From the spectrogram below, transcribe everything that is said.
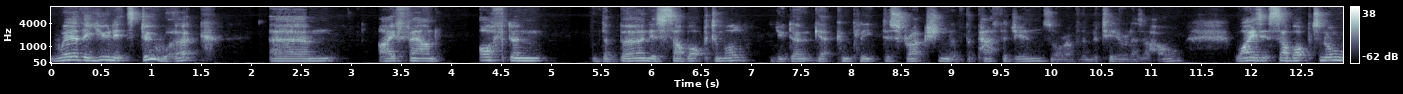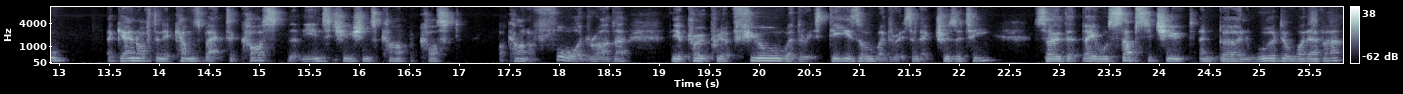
where the units do work, um, I found often the burn is suboptimal you don't get complete destruction of the pathogens or of the material as a whole. Why is it suboptimal? Again, often it comes back to cost, that the institutions can't cost or can't afford rather the appropriate fuel, whether it's diesel, whether it's electricity, so that they will substitute and burn wood or whatever,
